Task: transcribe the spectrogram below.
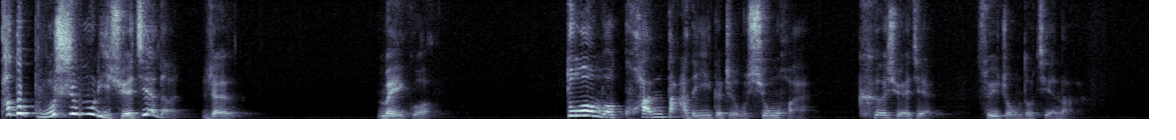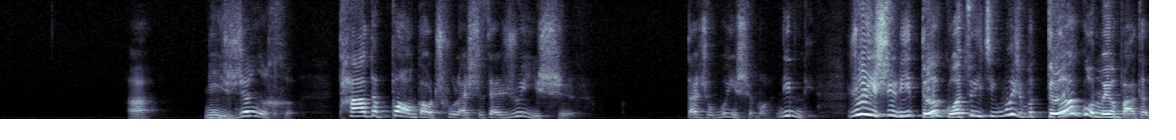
他都不是物理学界的人。美国多么宽大的一个这种胸怀，科学界最终都接纳啊，你任何。他的报告出来是在瑞士，但是为什么你瑞士离德国最近？为什么德国没有把他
